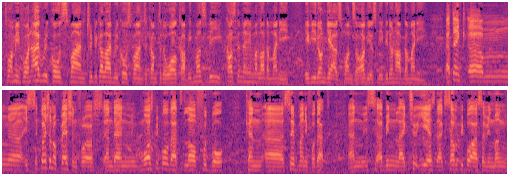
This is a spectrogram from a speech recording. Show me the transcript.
for, I mean, for an Ivory Coast fan, typical Ivory Coast fan to come to the World Cup, it must be costing him a lot of money if you don't get a sponsor, obviously, if you don't have the money. I think um, uh, it's a question of passion for us, and then most people that love football can uh, save money for that. And it's been like two years that some people are saving money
